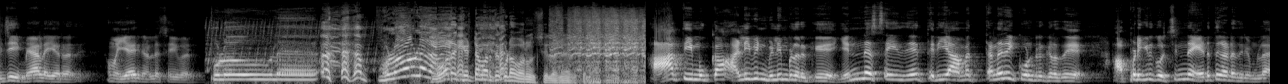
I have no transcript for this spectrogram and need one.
விஜய் மேலே ஏறாரு அவன் ஏறி நல்லா செய்வார். கெட்ட வார்த்தை கூட வரும் சில நேரத்தில். அதிமுக அழிவின் விளிம்பில் இருக்கு. என்ன செய்ததே தெரியாம திணறி கொண்டிருக்கிறது. அப்படிங்கிறது ஒரு சின்ன எடுத்துக்காட்டு தெரியும்ல?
